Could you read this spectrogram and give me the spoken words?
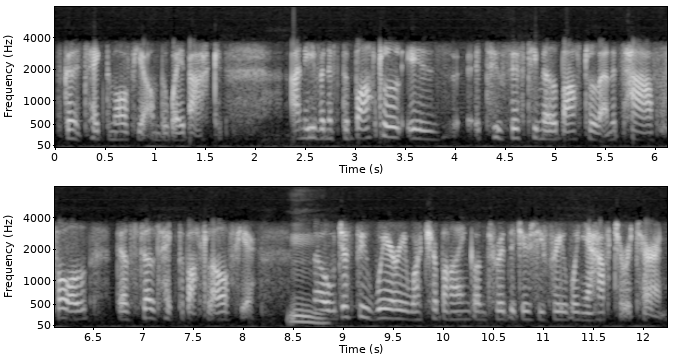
they're going to take them off you on the way back. And even if the bottle is a 250 ml bottle and it's half full, they'll still take the bottle off you. Mm. So just be wary what you're buying going through the duty free when you have to return.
